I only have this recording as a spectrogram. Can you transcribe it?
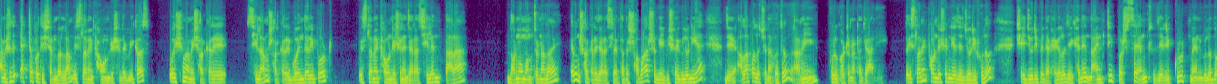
আমি শুধু একটা প্রতিষ্ঠান বললাম, ইসলামিক ফাউন্ডেশনের বিকজ ওই সময় আমি সরকারে ছিলাম, সরকারের গোয়েন্দা রিপোর্ট, ইসলামিক ফাউন্ডেশনে যারা ছিলেন তারা, ধর্ম মন্ত্রণালয় এবং সরকারে যারা ছিলেন তাদের সবার সঙ্গে এই বিষয়গুলো নিয়ে যে আলাপ আলোচনা হতো, আমি পুরো ঘটনাটা জানি। তো ইসলামিক ফাউন্ডেশন নিয়ে যে জরিপ হলো, সেই জরিপে দেখা গেল যে এখানে নাইনটি পার্সেন্ট যে রিক্রুটমেন্টগুলো দু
